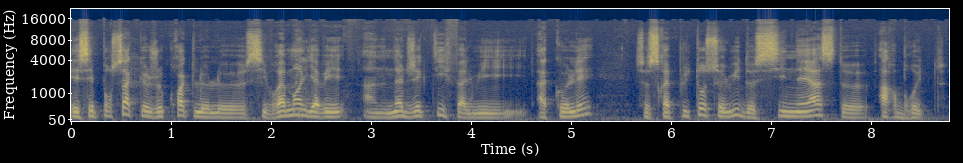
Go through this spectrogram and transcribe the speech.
Et c'est pour ça que je crois que le, le- si vraiment il y avait un adjectif à lui accoler, ce serait plutôt celui de cinéaste euh, art brut,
